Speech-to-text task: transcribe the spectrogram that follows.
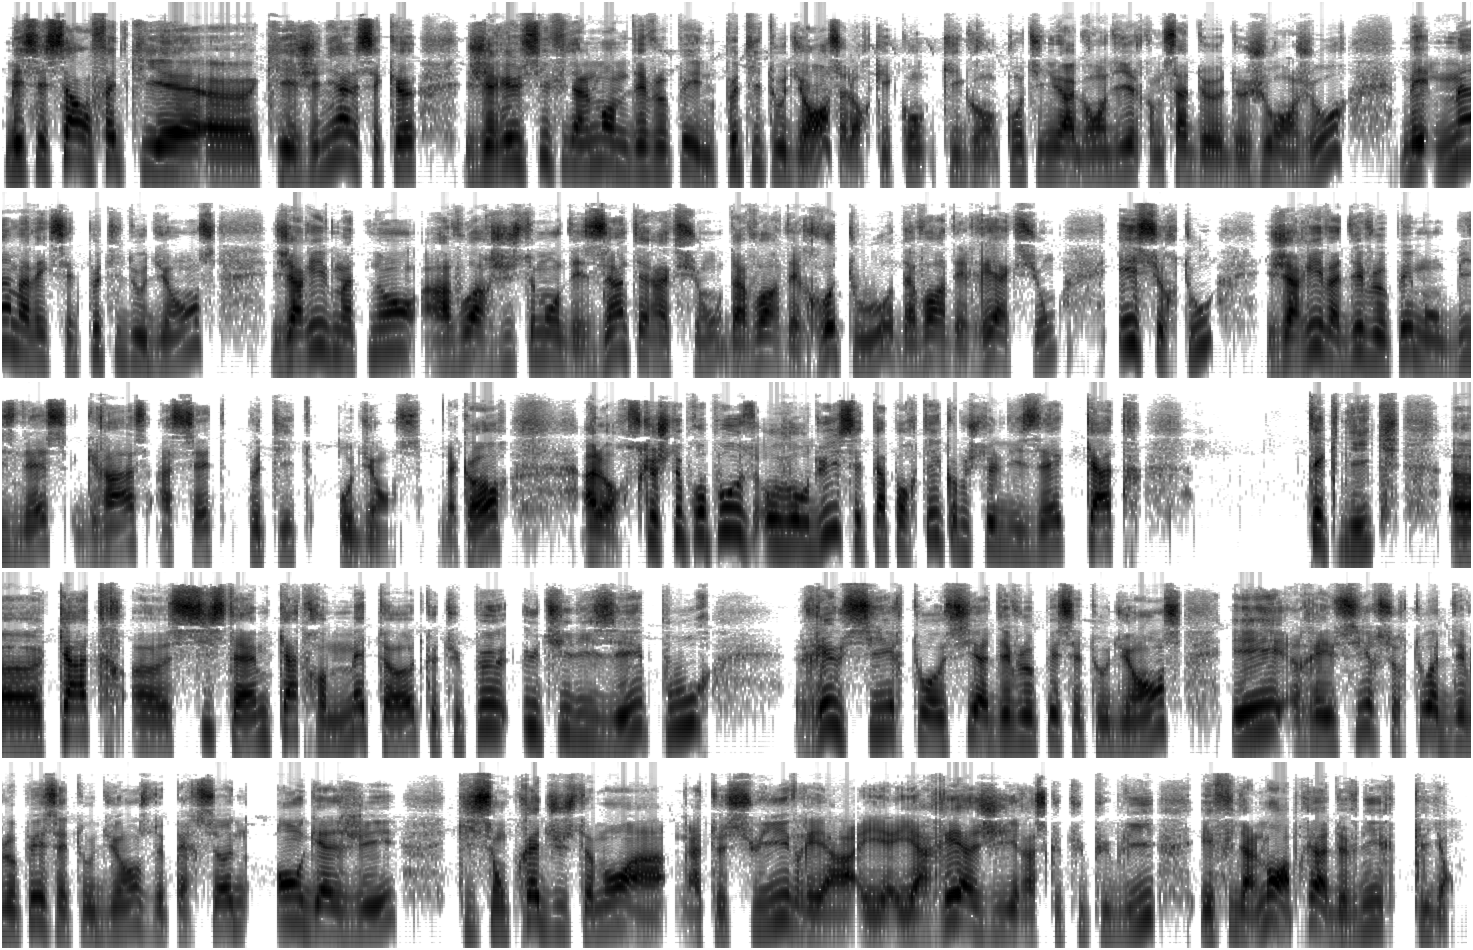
mais c'est ça en fait qui est, euh, qui est génial, c'est que j'ai réussi finalement à me développer une petite audience, alors qui, continue à grandir comme ça de, de, jour en jour. Mais même avec cette petite audience, j'arrive maintenant à avoir justement des interactions, d'avoir des retours, d'avoir des réactions et surtout, j'arrive à développer mon business grâce à cette petite audience. D'accord? Alors, ce que je te propose aujourd'hui, c'est d'apporter, comme je te le disais, quatre techniques, euh, quatre euh, systèmes, quatre méthodes que tu peux utiliser pour réussir toi aussi à développer cette audience et réussir surtout à développer cette audience de personnes engagées qui sont prêtes justement à, te suivre et à, et à réagir à ce que tu publies et finalement après à devenir client.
